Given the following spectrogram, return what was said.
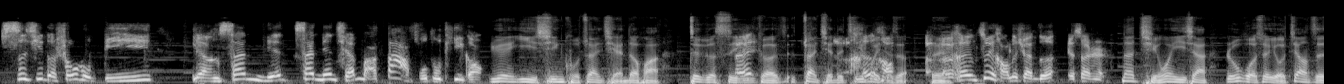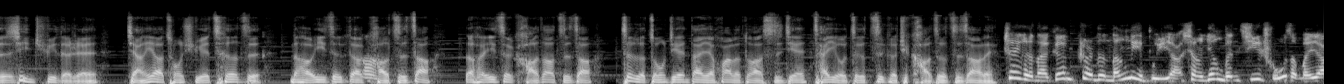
司机的收入比两三年、三年前吧大幅度提高。愿意辛苦赚钱的话，这个是一个赚钱的机会，就是对，很最好的选择，也算是。那请问一下，如果说有这样子兴趣的人，想要从学车子，然后一直到考执照，然后一直考到执照。这个中间大家花了多少时间才有这个资格去考这个执照呢？这个呢，跟个人的能力不一样，像英文基础怎么样，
